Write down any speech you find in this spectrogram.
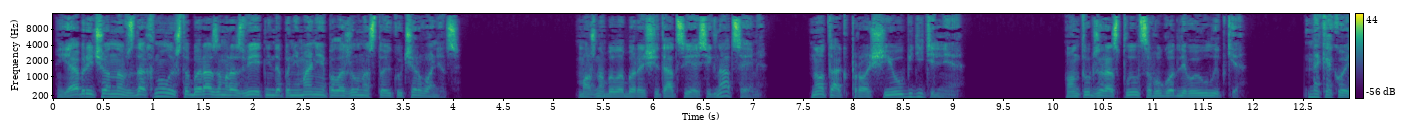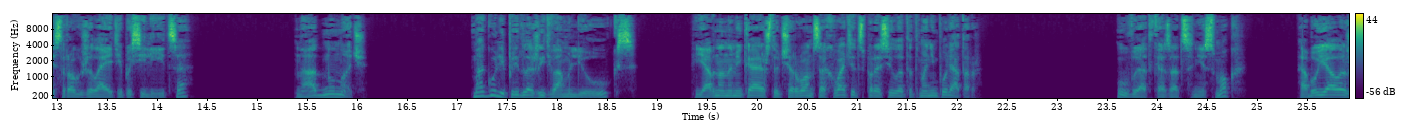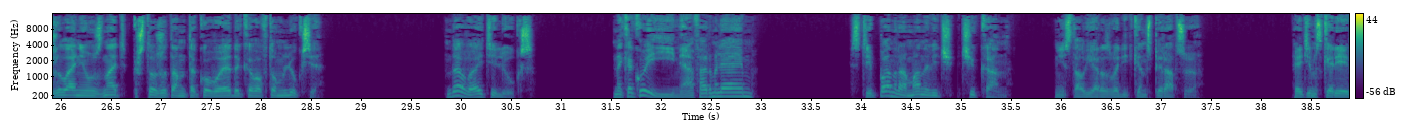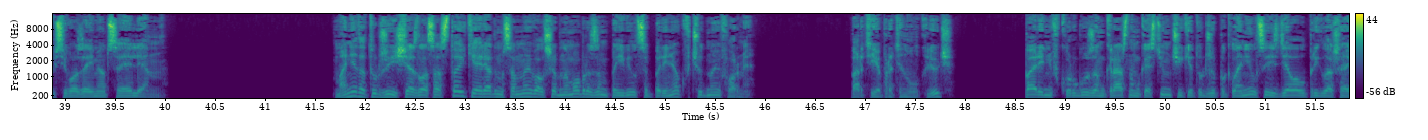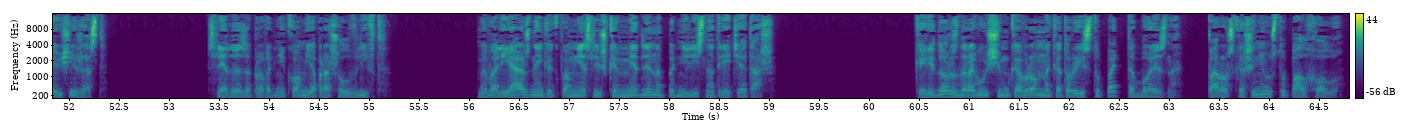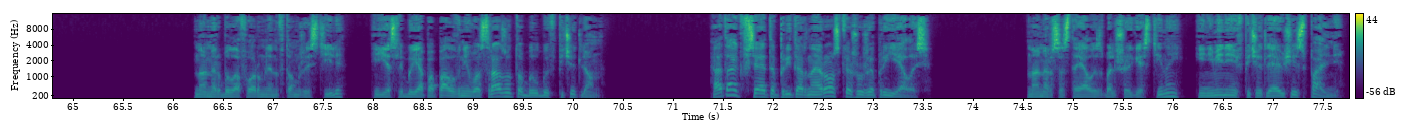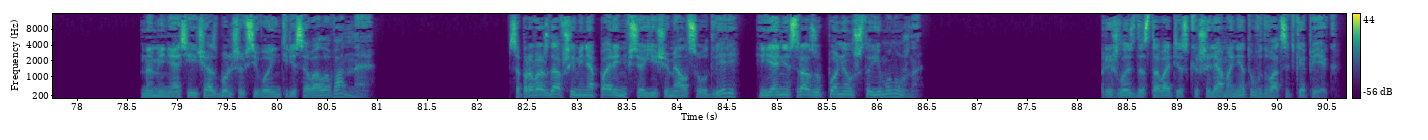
Я обреченно вздохнул и, чтобы разом развеять недопонимание, положил на стойку червонец. Можно было бы рассчитаться и ассигнациями, но так проще и убедительнее. Он тут же расплылся в угодливой улыбке. «На какой срок желаете поселиться?» «На одну ночь». «Могу ли предложить вам люкс?» Явно намекая, что червонца хватит, спросил этот манипулятор. Увы, отказаться не смог. Обуяло желание узнать, что же там такого эдакого в том люксе. «Давайте люкс». «На какое имя оформляем?» «Степан Романович Чекан». Не стал я разводить конспирацию. Этим, скорее всего, займется Элен. Монета тут же исчезла со стойки, а рядом со мной волшебным образом появился паренек в чудной форме. Портье протянул ключ. Парень в кургузом красном костюмчике тут же поклонился и сделал приглашающий жест. Следуя за проводником, я прошел в лифт. Мы вальяжные, как по мне, слишком медленно поднялись на третий этаж. Коридор с дорогущим ковром, на который и ступать-то боязно, по роскоши не уступал холлу. Номер был оформлен в том же стиле, и если бы я попал в него сразу, то был бы впечатлен. А так вся эта приторная роскошь уже приелась. Номер состоял из большой гостиной и не менее впечатляющей спальни. Но меня сейчас больше всего интересовала ванная. Сопровождавший меня парень все еще мялся у двери, и я не сразу понял, что ему нужно. Пришлось доставать из кошеля монету в 20 копеек.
